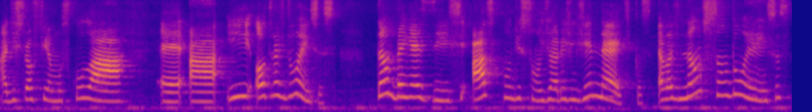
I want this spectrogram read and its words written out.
a distrofia muscular é, a, e outras doenças. Também existem as condições de origem genéticas. Elas não são doenças,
